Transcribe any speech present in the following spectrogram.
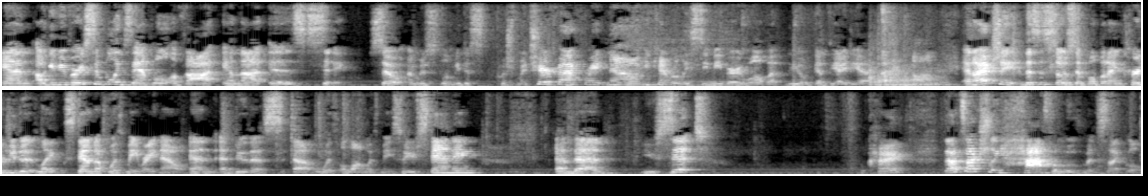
And I'll give you a very simple example of that, and that is sitting. So I'm just let me just push my chair back right now. You can't really see me very well, but you'll get the idea. Um, and I actually, this is so simple, but I encourage you to like stand up with me right now and and do this uh, with along with me. So you're standing, and then you sit. Okay, that's actually half a movement cycle.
